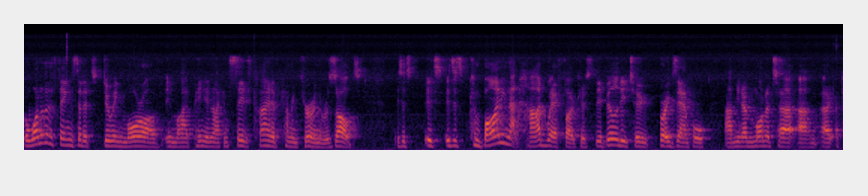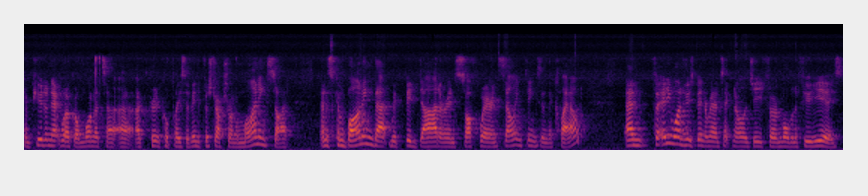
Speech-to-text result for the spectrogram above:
But one of the things that it's doing more of, in my opinion, and I can see this kind of coming through in the results, is it's, it's, it's combining that hardware focus, the ability to, for example, um, you know, monitor um, a, a, computer network or monitor a, a critical piece of infrastructure on a mining site, and it's combining that with big data and software and selling things in the cloud. And for anyone who's been around technology for more than a few years,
